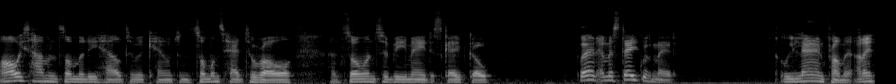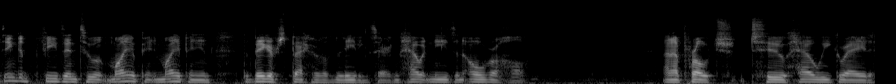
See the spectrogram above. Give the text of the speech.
Always having somebody held to account and someone's head to roll and someone to be made a scapegoat when a mistake was made we learn from it, and I think it feeds into my opinion, my opinion, the bigger perspective of the leaving cert and how it needs an overhaul, an approach to how we grade it.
